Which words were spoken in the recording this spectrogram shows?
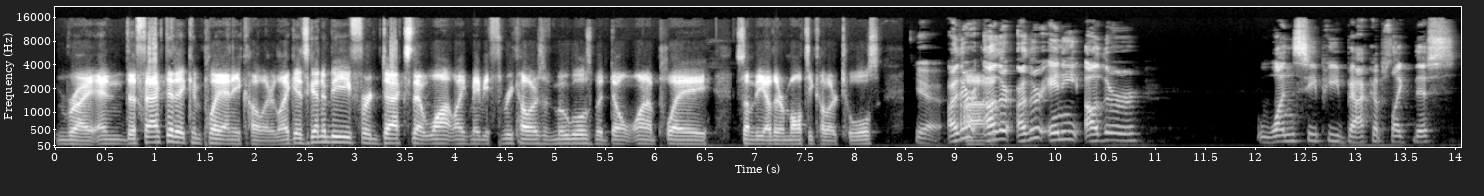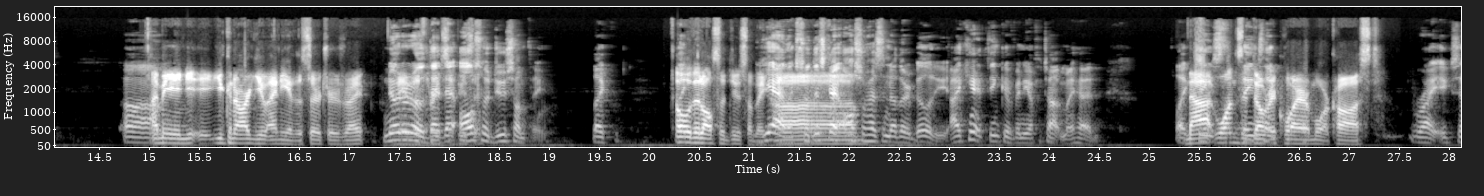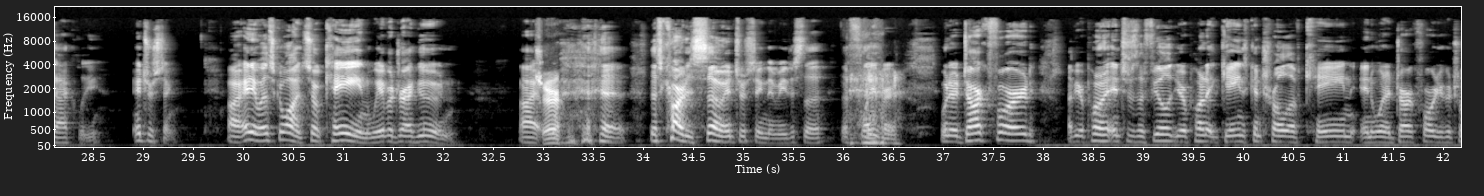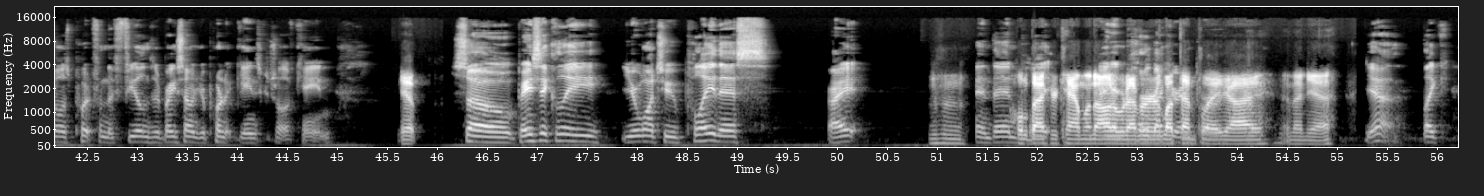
right. And the fact that it can play any color, like it's going to be for decks that want like maybe three colors of Moogles, but don't want to play some of the other multicolor tools. Yeah. Are there Uh, other are there any other one CP backups like this? Um, I mean, you, you can argue any of the searchers, right? no, any no, no. That, that also do something. Like, Oh, that also do something. yeah. Like, so this guy Um, also has another ability. I can't think of any off the top of my head. Like not things- ones that don't like- require more cost. Right. Exactly. Interesting. All right. Anyway, let's go on. So Kain, we have a dragoon. All right. Sure. this card is so interesting to me. Just the the flavor. When a dark forward of your opponent enters the field, your opponent gains control of Kain, and when a dark forward your control is put from the field into the break zone, your opponent gains control of Kain. Yep. So basically, you want to play this, right? Mm-hmm. And then Hold back your Camelot or whatever. Let them play a guy, and then yeah. Yeah, like,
